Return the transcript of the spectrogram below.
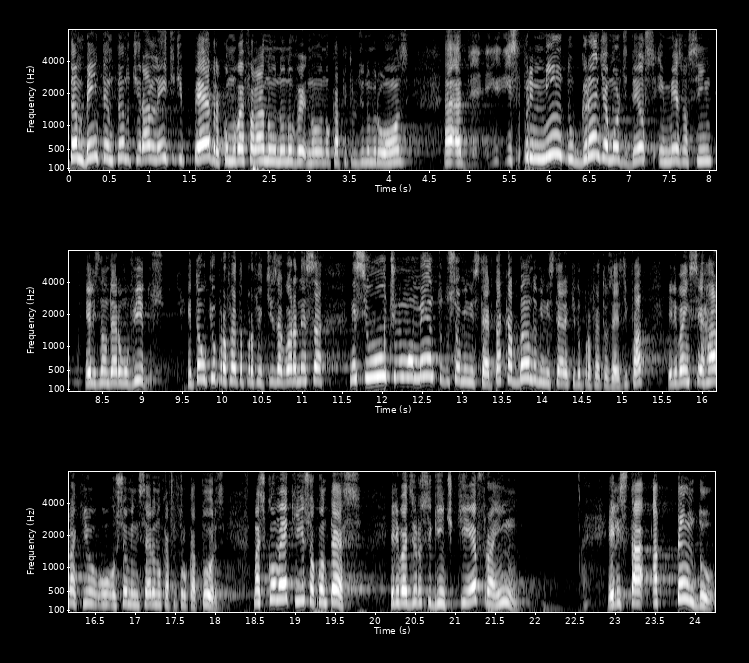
também tentando tirar leite de pedra, como vai falar no, no, no, no capítulo de número 11, ah, exprimindo o grande amor de Deus, e mesmo assim eles não deram ouvidos. Então, o que o profeta profetiza agora nessa, nesse último momento do seu ministério, está acabando o ministério aqui do profeta Oséias. De fato, ele vai encerrar aqui o, o seu ministério no capítulo 14. Mas como é que isso acontece? Ele vai dizer o seguinte: que Efraim, ele está atando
